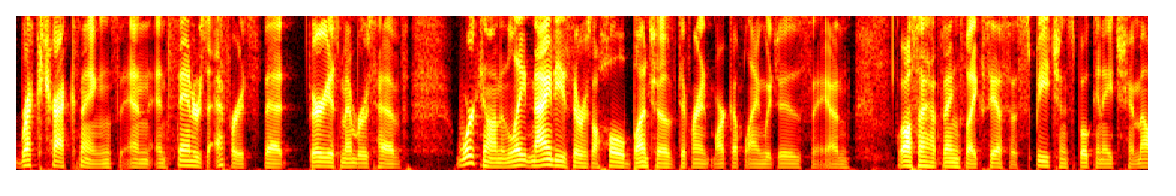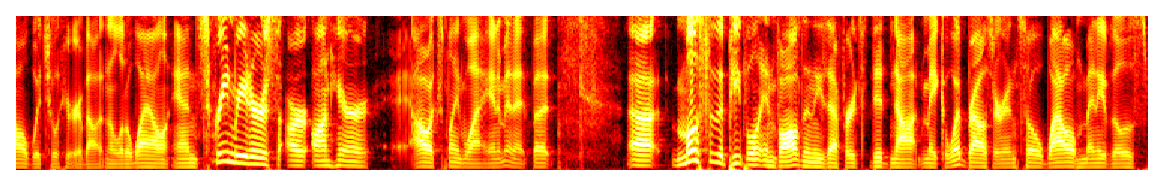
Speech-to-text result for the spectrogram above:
RecTrac things and, and standards efforts that various members have worked on. In the late 90s, there was a whole bunch of different markup languages, and we also have things like CSS Speech and Spoken HTML, which you'll hear about in a little while. And screen readers are on here. I'll explain why in a minute, but uh, most of the people involved in these efforts did not make a web browser, and so while many of those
